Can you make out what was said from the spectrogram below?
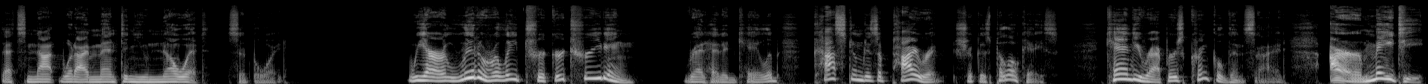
That's not what I meant, and you know it, said Boyd. We are literally trick or treating. Red-headed Caleb, costumed as a pirate, shook his pillowcase candy wrappers crinkled inside. Our matey,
